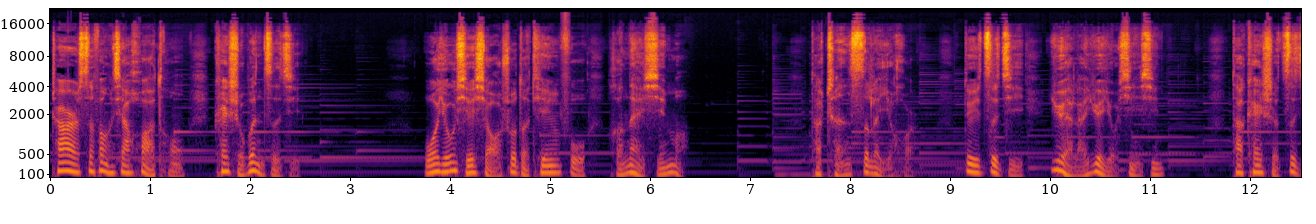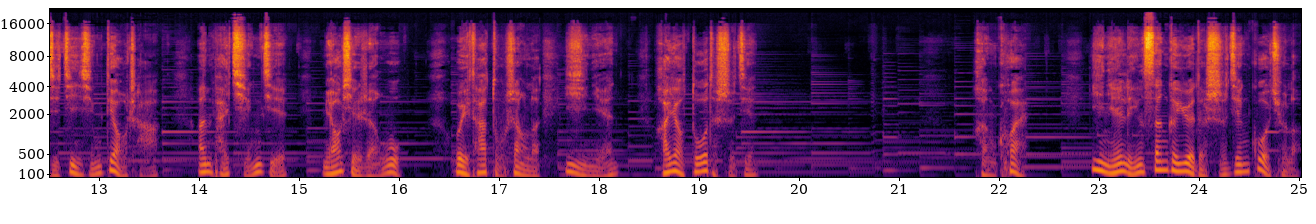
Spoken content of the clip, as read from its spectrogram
查尔斯放下话筒，开始问自己：“我有写小说的天赋和耐心吗？”他沉思了一会儿，对自己越来越有信心。他开始自己进行调查，安排情节，描写人物，为他赌上了一年还要多的时间。很快，一年零三个月的时间过去了，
